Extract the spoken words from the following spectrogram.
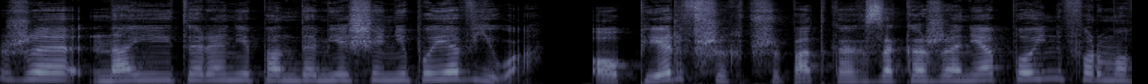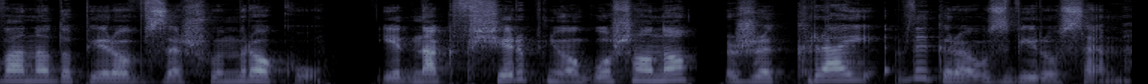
że na jej terenie pandemia się nie pojawiła. O pierwszych przypadkach zakażenia poinformowano dopiero w zeszłym roku. Jednak w sierpniu ogłoszono, że kraj wygrał z wirusem.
